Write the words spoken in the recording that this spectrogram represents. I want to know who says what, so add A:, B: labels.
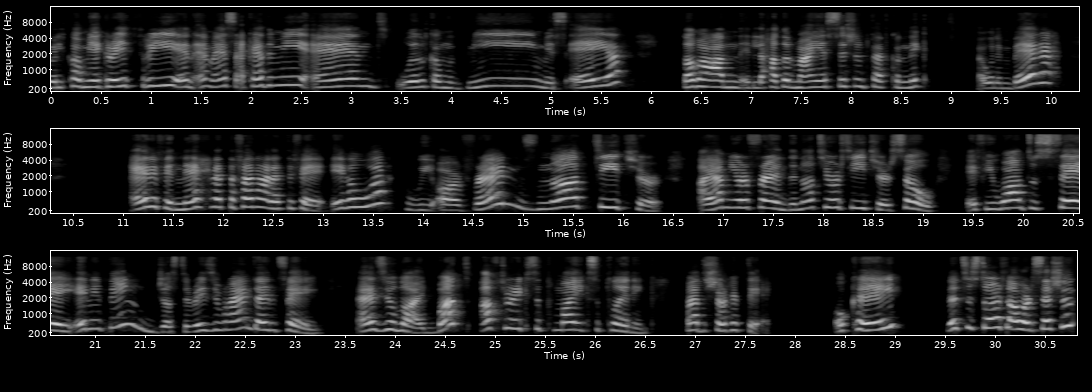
A: Welcome يا grade 3 in MS Academy and welcome with me Miss آية طبعا اللي حضر معايا السيشن بتاعت كونكت أول امبارح عرف ان احنا اتفقنا على اتفاق ايه هو we are friends not teacher I am your friend not your teacher so if you want to say anything just raise your hand and say as you like but after exp my explaining بعد الشرح بتاعي okay let's start our session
